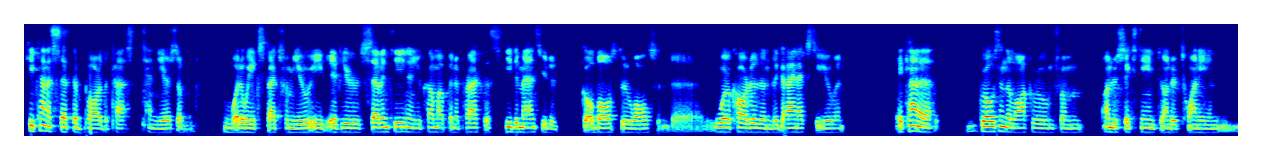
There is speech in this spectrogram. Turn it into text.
he kind of set the bar the past ten years of what do we expect from you if you're 17 and you come up in a practice he demands you to go balls to the walls and uh, work harder than the guy next to you. And it kind of grows in the locker room from under 16 to under 20 and,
